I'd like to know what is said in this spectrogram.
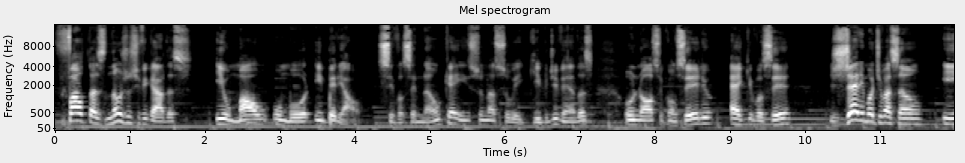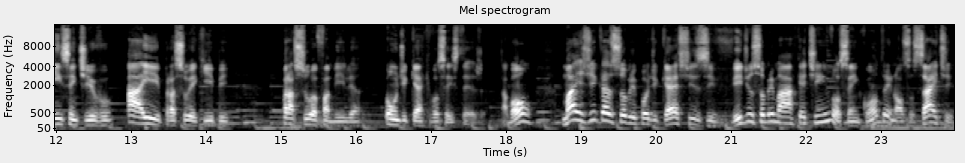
faltas não justificadas e o mau humor imperial. Se você não quer isso na sua equipe de vendas, o nosso conselho é que você gere motivação e incentivo aí para sua equipe, para sua família, onde quer que você esteja tá bom? Mais dicas sobre podcasts e vídeos sobre marketing você encontra em nosso site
